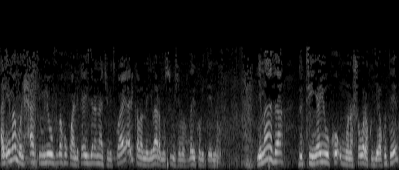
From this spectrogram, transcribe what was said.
al imamu al hakim ni we uvuga ko kwandikaho izina ntacyo bitwaye ariko abamenyi baramusubije bavuga yuko bitemewe. Limadha? Dutinya yuko umuntu ashobora kugira kute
